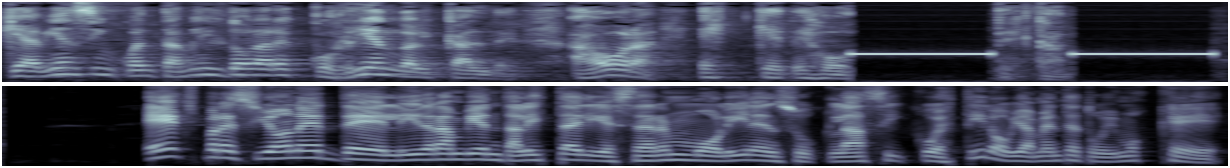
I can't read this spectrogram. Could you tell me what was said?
que habían 50 mil dólares corriendo, alcalde. Ahora es que te jodas, cabrón expresiones del líder ambientalista Eliezer Molina en su clásico estilo. Obviamente tuvimos que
